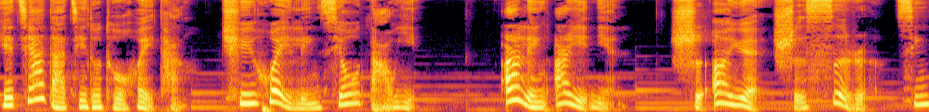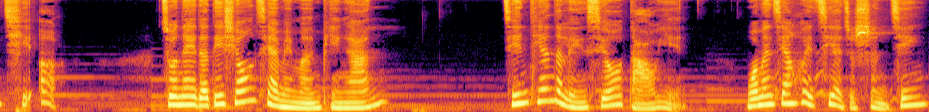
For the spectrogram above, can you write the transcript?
耶加达基督徒会堂区会灵修导引，二零二一年十二月十四日星期二，祝内的弟兄姐妹们平安。今天的灵修导引，我们将会借着圣经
